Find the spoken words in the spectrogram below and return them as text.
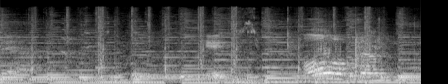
they're. Okay? All of them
